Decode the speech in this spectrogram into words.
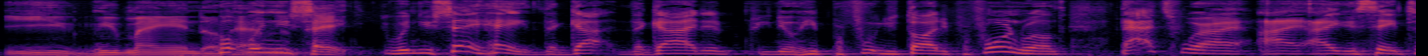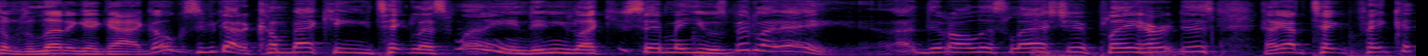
you you may end up But having when you to say pay. when you say, hey, the guy the guy did you know he performed you thought he performed well, that's where I I, I just say in terms of letting a guy go because if you got to come back here and you take less money and then you like you said, man, you was a bit like, hey, I did all this last year, play hurt this, I got to take a pay cut.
